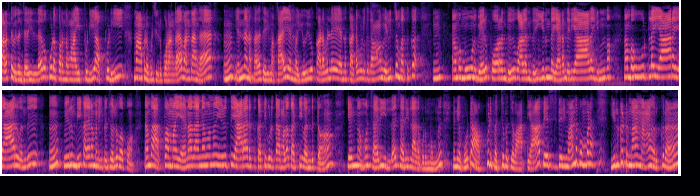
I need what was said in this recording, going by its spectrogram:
வளர்த்த விதம் சரியில்லை. இவ கூட பிறந்தவங்களாம் இப்படி அப்படி மாப்பிள்ளை பிடிச்சிக்கிட்டு போனாங்க வந்தாங்க. ம் என்னென்ன கதை தெரியுமாக்கா என் ஐயோ கடவுளே அந்த கடவுளுக்கு தான் வெளிச்சம் பார்த்துக்க. ம் நம்ம மூணு பேர் பிறந்து வளர்ந்து இருந்த இடம் தெரியாத இருந்தோம் நம்ம வீட்டில் யாரை யார் வந்து விரும்பி கல்யாணம் பண்ணிக்கிட்டோம் சொல்லு பார்ப்போம் நம்ம அப்பா அம்மா ஏன்னா தானே இழுத்து யாராருக்கு கட்டி கொடுத்தாங்களோ கட்டி வந்துட்டோம். என்னமோ சரியில்லை சரியில்லாத குடும்பம்னு என்னை போட்டு அப்படி பச்சை பச்சை வார்த்தையாக பேசிச்சு தெரியுமா அந்த பொம்பளை. இருக்கட்டும்னா நான் இருக்கிறேன்.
